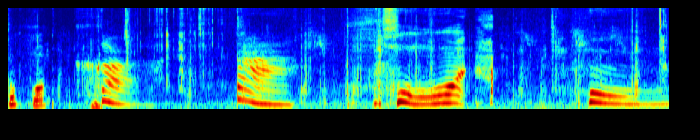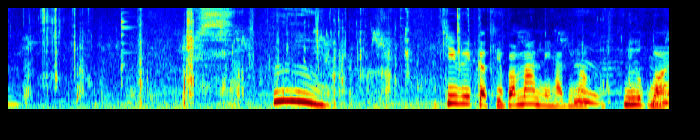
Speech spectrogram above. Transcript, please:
กรุบกรุบก่อ ตาเสียอืม ชีวิตกับสีประมาณนี้ค่ะพี่น้อง มีลูกน้อย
